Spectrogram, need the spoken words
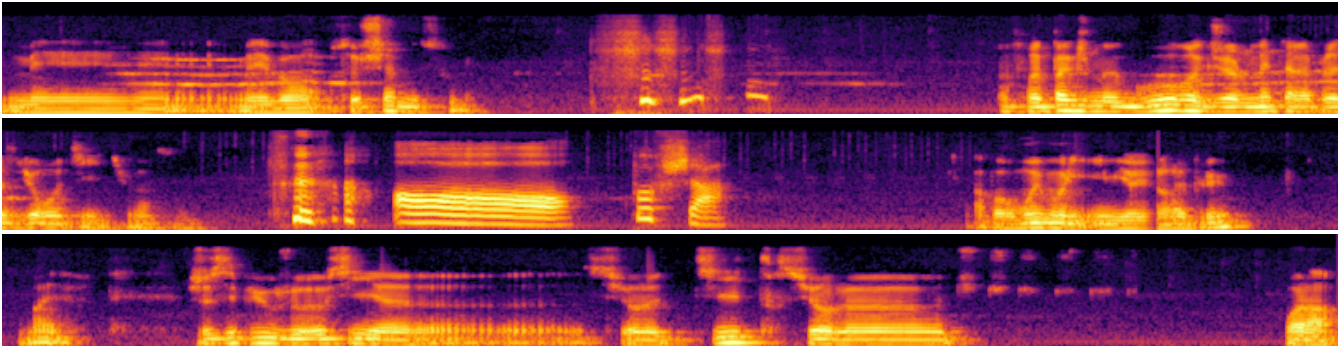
Mais, mais bon, ce chat me saoule. Il faudrait pas que je me gourre et que je le mette à la place du rôti, tu vois. Oh, pauvre chat. Ah, pour moi, il m'y aurait plu. Bref. Je sais plus où je vais aussi, euh, sur le titre, sur le... Voilà.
